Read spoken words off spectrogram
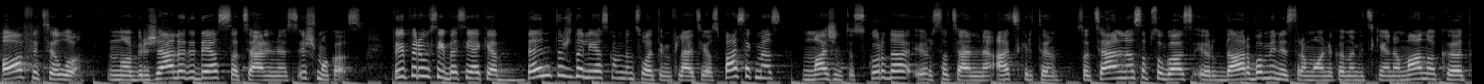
Oficialu. Nuo birželio didės socialinės išmokos. Taip vyriausybė siekia bent iš dalies kompensuoti infliacijos pasiekmes, mažinti skurdą ir socialinę atskirtį. Socialinės apsaugos ir darbo ministra Monika Navickienė mano, kad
